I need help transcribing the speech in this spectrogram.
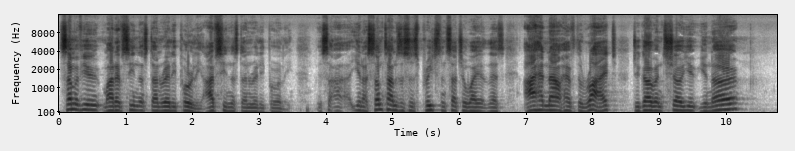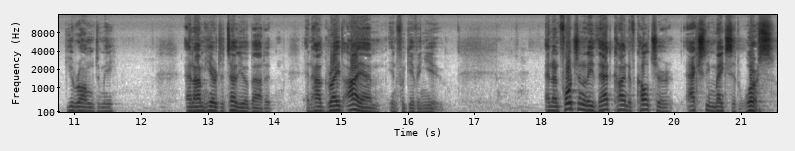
Some of you might have seen this done really poorly. I've seen this done really poorly. Uh, you know, sometimes this is preached in such a way that I now have the right to go and show you, you know, you wronged me, and I'm here to tell you about it and how great I am in forgiving you. And unfortunately, that kind of culture actually makes it worse.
